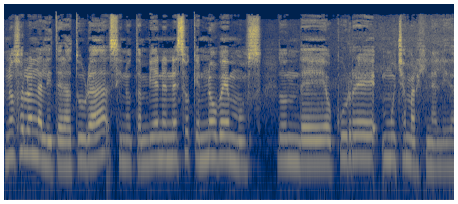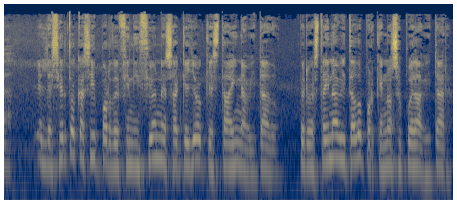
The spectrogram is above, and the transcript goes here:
no solo en la literatura, sino también en eso que no vemos, donde ocurre mucha marginalidad. El desierto casi por definición es aquello que está inhabitado, pero está inhabitado porque no se puede habitar.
